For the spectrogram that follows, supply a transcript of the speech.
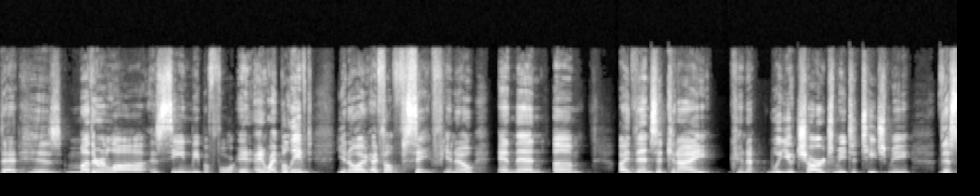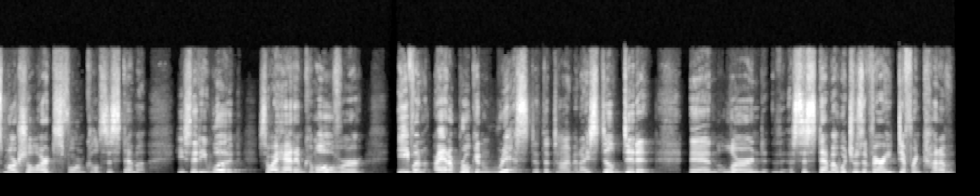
that his mother-in-law has seen me before and, i believed you know I, I felt safe you know and then um, i then said can i can I, will you charge me to teach me this martial arts form called Systema he said he would. So i had him come over. Even i had a broken wrist at the time and i still did it and learned Systema which was a very different kind of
